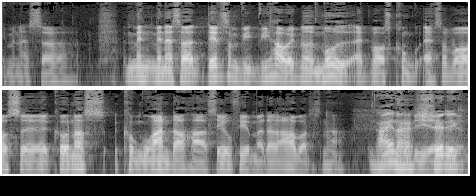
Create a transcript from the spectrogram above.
Jamen altså... Men, men altså, det som vi, vi har jo ikke noget imod, at vores, altså vores øh, kunders konkurrenter har SEO-firmaer, der arbejder sådan her. nej, nej, Fordi slet at, ikke. Øh,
